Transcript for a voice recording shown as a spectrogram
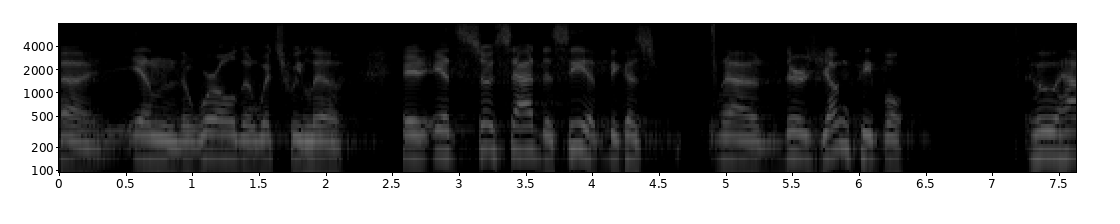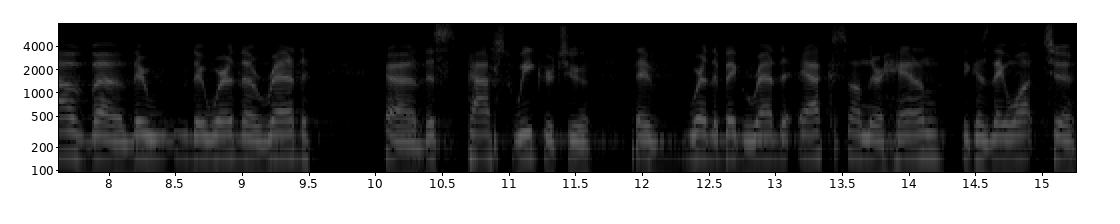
uh, in the world in which we live. It, it's so sad to see it because uh, there's young people who have, uh, they, they wear the red uh, this past week or two, they wear the big red X on their hand because they want to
